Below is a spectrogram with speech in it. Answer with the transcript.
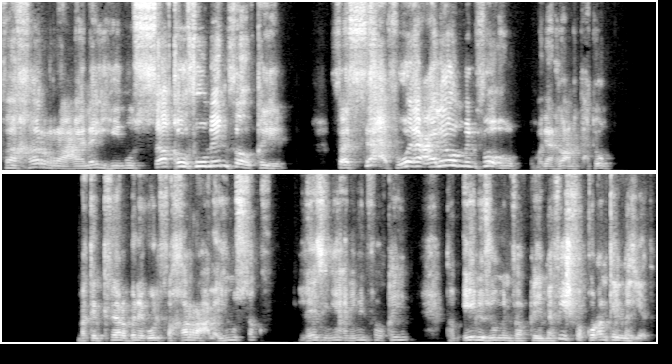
فخر عليهم السقف من فوقهم فالسقف وقع عليهم من فوقهم. امال يعني هيقع من تحتهم؟ ما كان كفاية ربنا يقول فخر عليهم السقف. لازم يعني من فوقهم. طب إيه لزوم من فوقهم؟ ما فيش في القرآن كلمة زيادة.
